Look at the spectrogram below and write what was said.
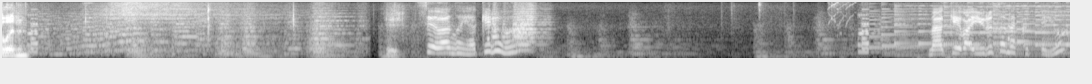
run. 世話が焼けるわ負けは許さなくってよ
